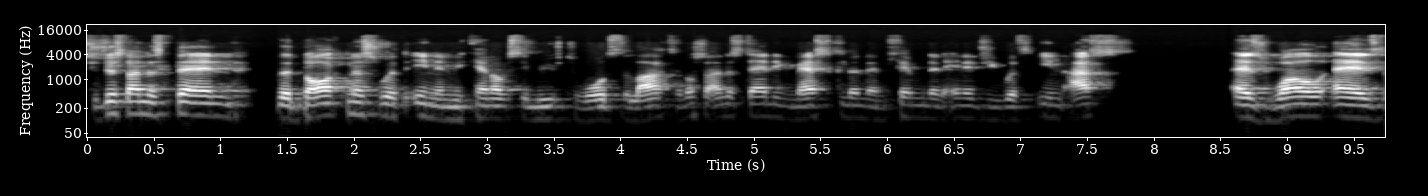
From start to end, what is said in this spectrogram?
to just understand the darkness within, and we can obviously move towards the light, and also understanding masculine and feminine energy within us, as well as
